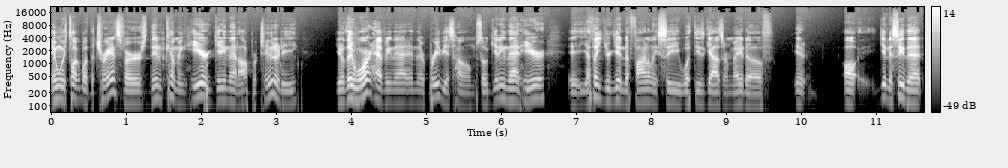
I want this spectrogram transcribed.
And when we talk about the transfers, them coming here, getting that opportunity. You know they weren't having that in their previous home, so getting that here, eh, I think you're getting to finally see what these guys are made of. In, all, getting to see that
